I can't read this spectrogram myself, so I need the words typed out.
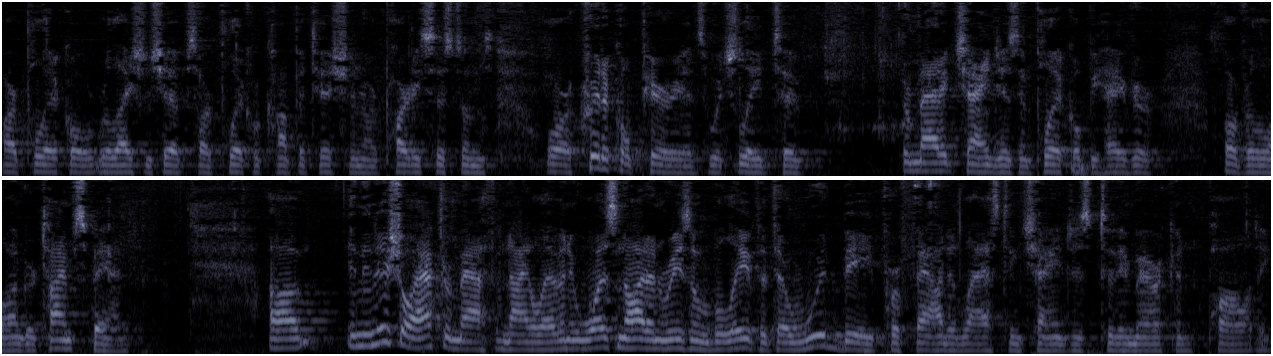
our political relationships, our political competition, our party systems, or critical periods which lead to dramatic changes in political behavior over the longer time span. Um, in the initial aftermath of 9/11, it was not unreasonable to believe that there would be profound and lasting changes to the American polity.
